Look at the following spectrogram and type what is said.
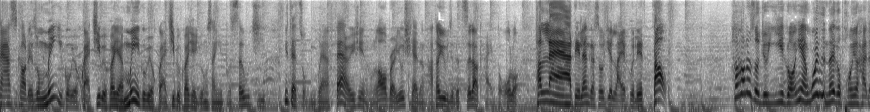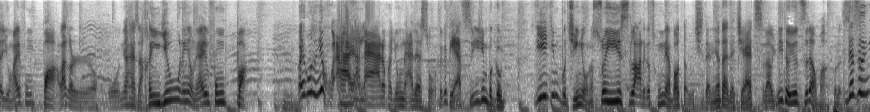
全是靠那种每一个月还几百块钱，每一个月还几百块钱用上一部手机。你在纵观，反而有些那种老板儿有钱人哈，他由于这个资料太多了，他难得两个手机来回的倒。他好多时候就一个，你看我认得一个朋友还在用 iPhone 八，那个儿货，人家还是很有的用的 iPhone 八。哎，我说你换，哎呀，难的话用烂再说，这个电池已经不够，已经不经用了，随时拿那个充电宝斗起在，人家都还在坚持了里。头有资料嘛？可能是。但是你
